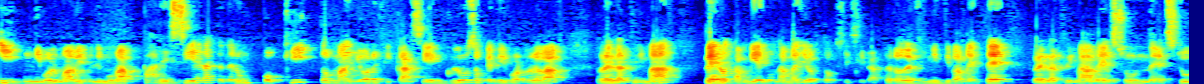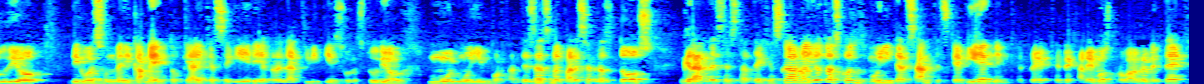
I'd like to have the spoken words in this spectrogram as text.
y nivolumab y pilimumab pareciera tener un poquito mayor eficacia incluso que nivolumab, relatimab, pero también una mayor toxicidad. Pero definitivamente relatimab es un estudio digo, es un medicamento que hay que seguir y el Relativity es un estudio muy, muy importante. Esas me parecen las dos grandes estrategias. Claro, hay otras cosas muy interesantes que vienen, que, dejaremos probablemente,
